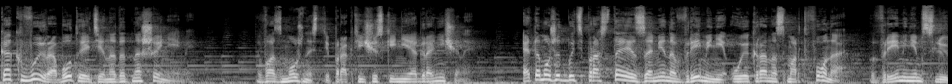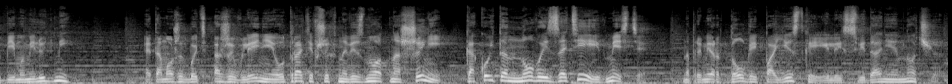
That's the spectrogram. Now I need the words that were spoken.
Как вы работаете над отношениями? Возможности практически не ограничены. Это может быть простая замена времени у экрана смартфона временем с любимыми людьми. Это может быть оживление утративших новизну отношений какой-то новой затеей вместе, например, долгой поездкой или свиданием ночью –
